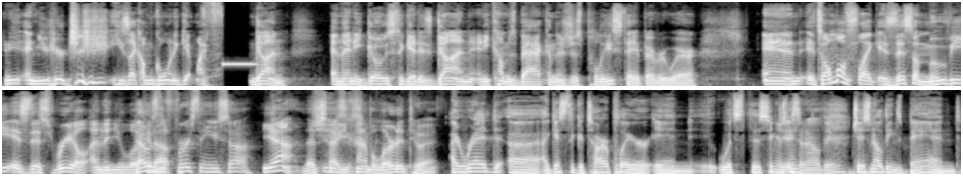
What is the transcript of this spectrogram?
And, he, and you hear, he's like, I'm going to get my fucking gun. And then he goes to get his gun and he comes back and there's just police tape everywhere. And it's almost like, is this a movie? Is this real? And then you look that was it the first thing you saw. yeah, that's how you kind of alerted to it. I read, uh, I guess the guitar player in what's the singer's Jason name? Aldean. Jason Aldean's band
